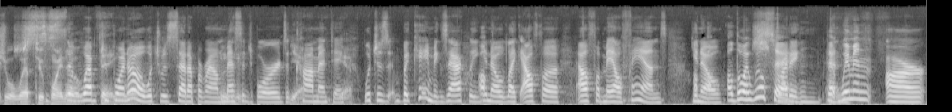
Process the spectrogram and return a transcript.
usual Web s- 2.0 The Web thing 2.0, where- Mm-hmm. which was set up around message boards and Yeah, commenting, yeah. which is became exactly you know like alpha alpha male fans, you know. Although I will say that women are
